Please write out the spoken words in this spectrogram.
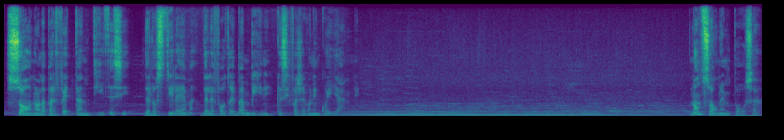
Sono la perfetta antitesi dello stilema delle foto ai bambini che si facevano in quegli anni. Non sono in posa,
